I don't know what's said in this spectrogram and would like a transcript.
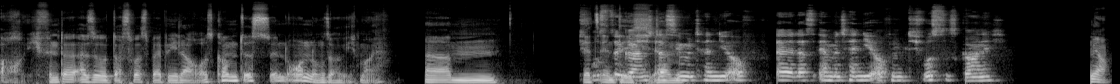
Ach, ich finde, also das, was bei Bela rauskommt, ist in Ordnung, sage ich mal. Ähm, ich letztendlich, wusste gar nicht, dass, ähm, mit Handy auf, äh, dass er mit Handy aufnimmt. Ich wusste es gar nicht. Ja.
